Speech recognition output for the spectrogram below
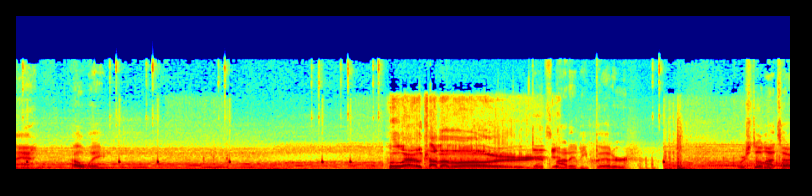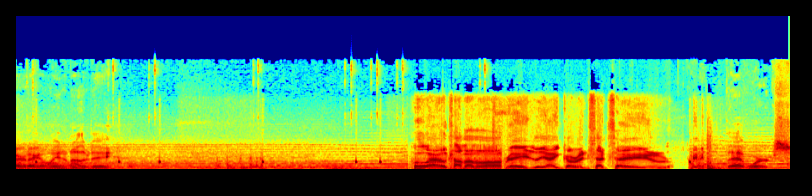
Nah, I'll wait. Welcome aboard! That's not any better. We're still not tired. I gotta wait another day. Welcome aboard! Raise the anchor and set sail! That works.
